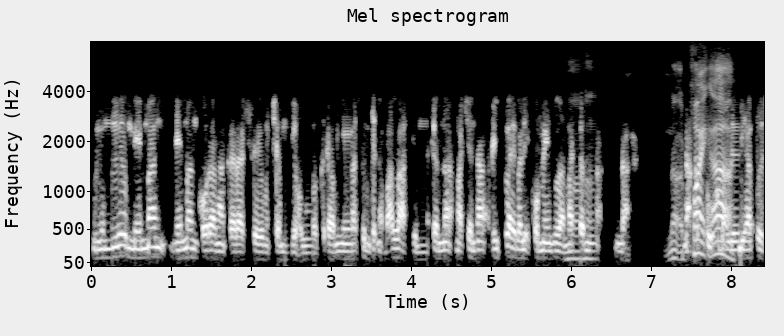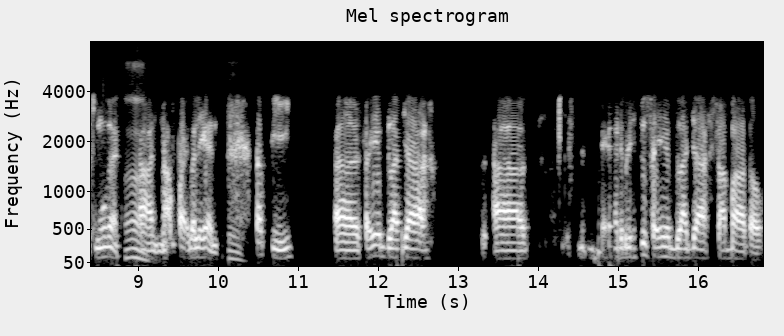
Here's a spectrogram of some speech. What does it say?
mula-mula memang memang korang akan rasa macam ya Allah keramnya rasa macam nak balas dia macam nak macam nak reply balik komen tu lah hmm. macam nak nak nak, nak fight ah. apa semua kan hmm. ah, nak fight balik kan hmm. tapi Uh, saya belajar uh, daripada situ saya belajar sabar tau.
